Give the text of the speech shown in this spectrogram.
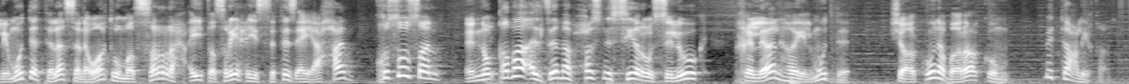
لمدة ثلاث سنوات وما تصرح أي تصريح يستفز أي أحد خصوصا أنه القضاء ألزمها بحسن السيرة والسلوك خلال هاي المدة. شاركونا بآرائكم بالتعليقات.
